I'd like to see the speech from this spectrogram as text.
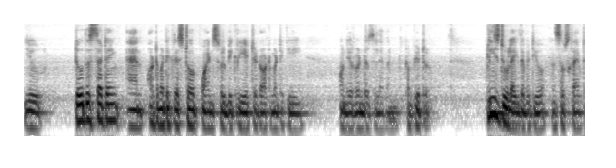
you do this setting and automatic restore points will be created automatically on your Windows 11 computer. Please do like the video and subscribe.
